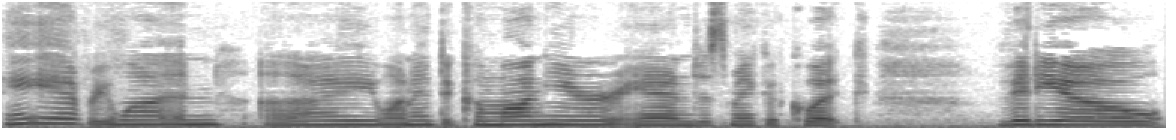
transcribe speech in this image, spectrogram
Hey everyone, I wanted to come on here and just make a quick video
